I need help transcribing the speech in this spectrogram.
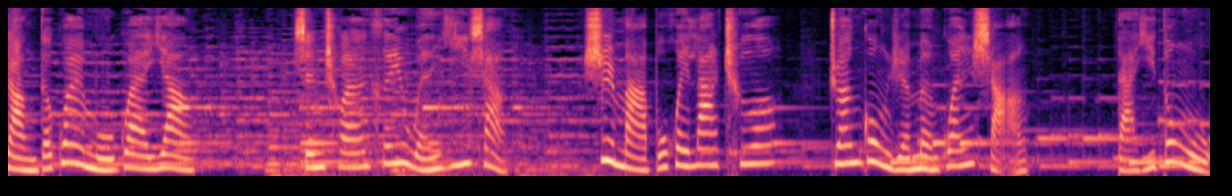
长得怪模怪样，身穿黑纹衣裳，是马不会拉车，专供人们观赏。打一动物，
